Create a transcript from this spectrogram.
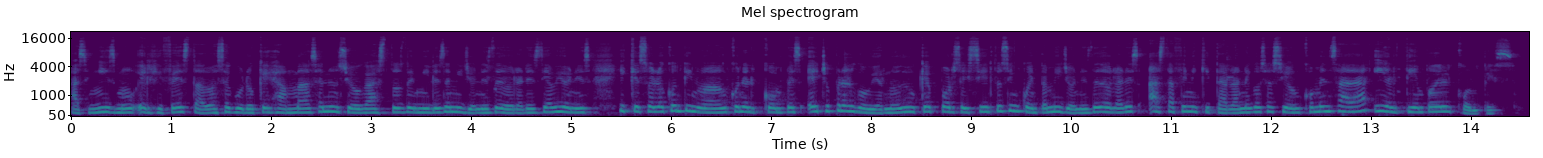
Asimismo, el jefe de Estado aseguró que jamás anunció gastos de miles de millones de dólares de aviones y que solo continuaban con el COMPES hecho por el gobierno Duque por 650 millones de dólares hasta finiquitar la negociación comenzada y el tiempo del COMPES.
